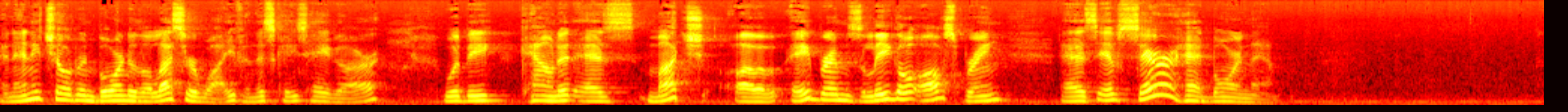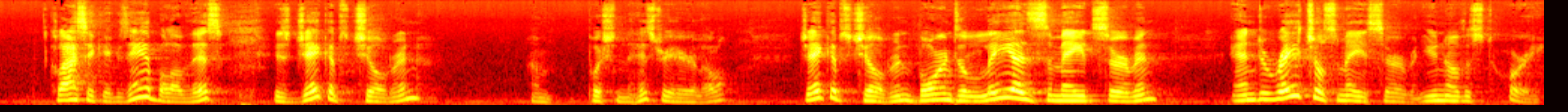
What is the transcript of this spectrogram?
and any children born to the lesser wife, in this case Hagar, would be counted as much of Abram's legal offspring as if Sarah had borne them. Classic example of this is Jacob's children. I'm pushing the history here a little. Jacob's children, born to Leah's maidservant and to Rachel's maidservant. You know the story.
